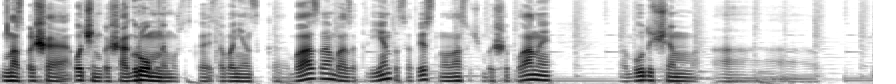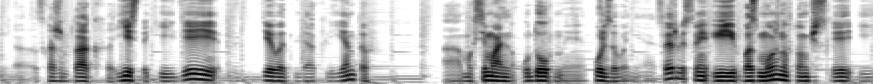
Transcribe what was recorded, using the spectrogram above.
у нас большая, очень большая, огромная, можно сказать, абонентская база, база клиента, соответственно, у нас очень большие планы в будущем, а, скажем так, есть такие идеи сделать для клиентов а, максимально удобные пользования сервисами и, возможно, в том числе и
